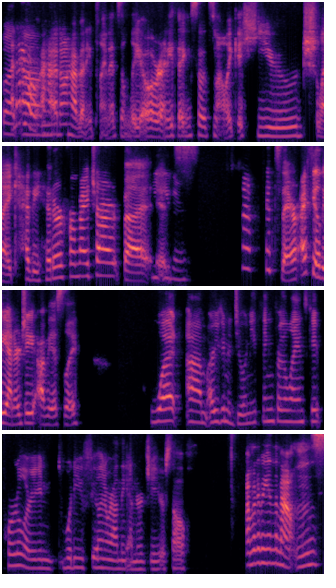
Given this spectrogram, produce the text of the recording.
but I don't, um, I don't have any planets in Leo or anything, so it's not like a huge like heavy hitter for my chart, but it's eh, it's there. I feel the energy, obviously. What um, are you going to do anything for the Lionsgate portal? Or are you gonna, what are you feeling around the energy yourself? I'm going to be in the mountains.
